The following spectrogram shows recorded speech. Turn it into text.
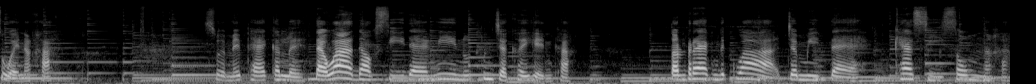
สวยนะคะ สวยไม่แพ้กันเลย แต่ว่าดอกสีแดงนี่นุชเพิ่งจะเคยเห็นค่ะ ตอนแรกนึกว่าจะมีแต่แค่สีส้มนะคะ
